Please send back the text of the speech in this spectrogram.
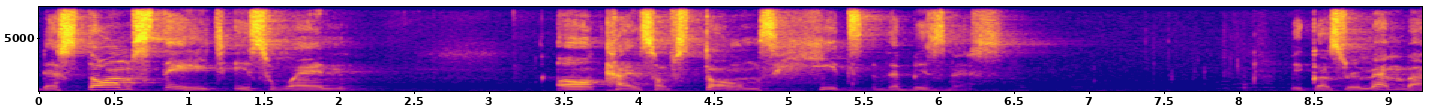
The storm stage is when all kinds of storms hit the business. Because remember,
